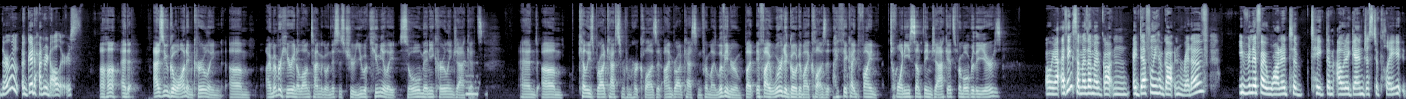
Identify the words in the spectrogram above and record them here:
There were a good hundred dollars. Uh huh. And as you go on in curling, um, I remember hearing a long time ago, and this is true. You accumulate so many curling Mm-hmm. jackets, and um, Kelly's broadcasting from her closet. I'm broadcasting from my living room. But if I were to go to my closet, I think I'd find 20 something jackets from over the years. Oh, yeah. I think some of them I've gotten, I definitely have gotten rid of. Even if I wanted to take them out again just to play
